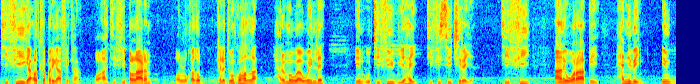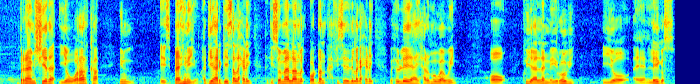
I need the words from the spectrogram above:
tv-ga codka bariga afrika oo ah t v ballaadhan oo luqado kala duwan ku hadla xarumo waaweyn leh in uu t v-gu yahay t v sii jiraya. T v aanay waraaqi xanibayn inuu barnaamijyada iyo wararka inuu baahinayo. Haddii hargeysa la xidhay haddii somalilan oo dhan xafiisyadeedii laga xidhay wuxuu leeyahay xarumo waaweyn oo ku yaalla nairobi iyo lagos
